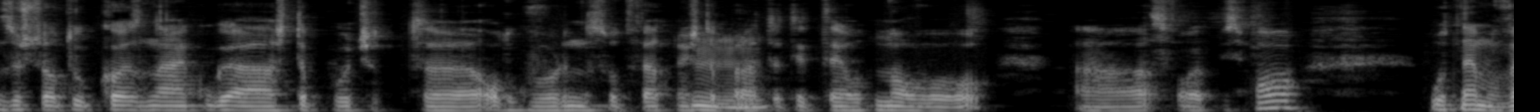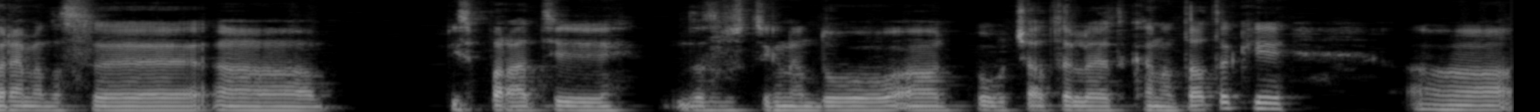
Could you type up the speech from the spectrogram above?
защото кой знае кога ще получат а, отговори на съответно и ще mm-hmm. пратят и те отново а, свое писмо. Отнема време да се а, изпрати, да се достигне до а, получателя и така нататък. И а,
